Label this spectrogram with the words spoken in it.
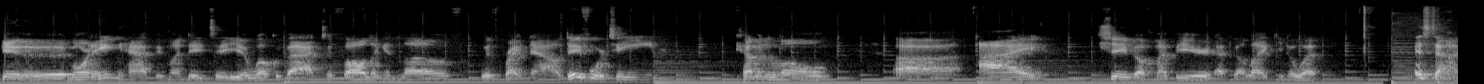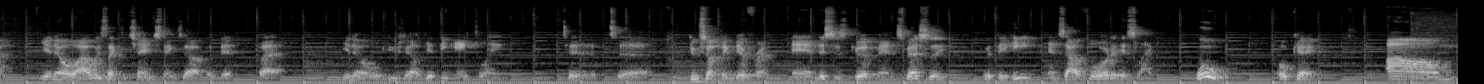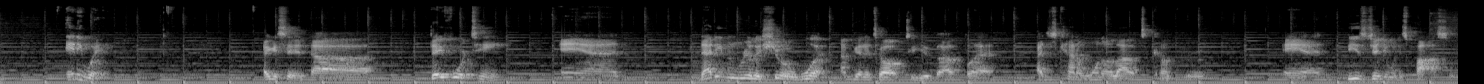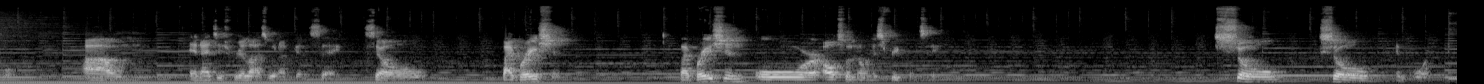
Good morning. Happy Monday to you. Welcome back to Falling in Love with Right Now. Day 14 coming along. Uh, I shaved off my beard. I felt like, you know what? It's time. You know, I always like to change things up a bit, but, you know, usually I'll get the inkling to, to do something different. And this is good, man, especially with the heat in South Florida. It's like, whoa, okay. Um, Anyway, like I said, uh, day 14, and not even really sure what I'm going to talk to you about, but I just kind of want to allow it to come through and be as genuine as possible. Um, and I just realized what I'm going to say. So, vibration. Vibration, or also known as frequency. So, so important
